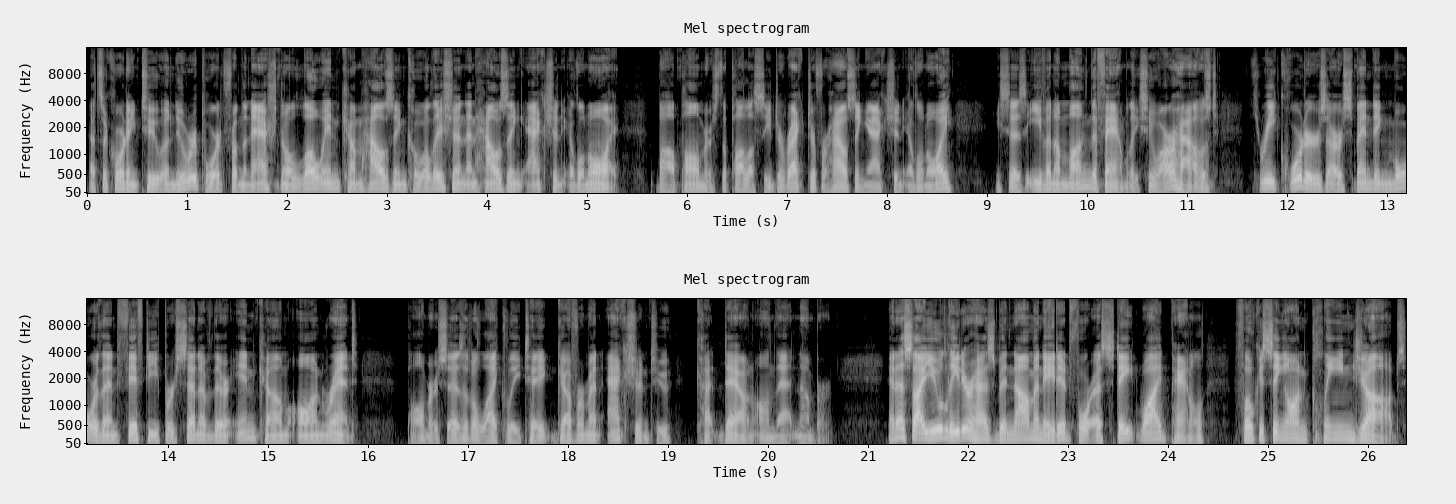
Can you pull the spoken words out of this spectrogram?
That's according to a new report from the National Low Income Housing Coalition and Housing Action Illinois. Bob Palmer is the policy director for Housing Action Illinois. He says even among the families who are housed, three quarters are spending more than 50% of their income on rent. Palmer says it'll likely take government action to cut down on that number. An SIU leader has been nominated for a statewide panel focusing on clean jobs.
